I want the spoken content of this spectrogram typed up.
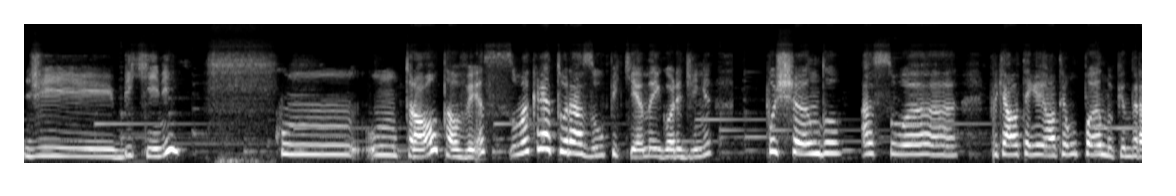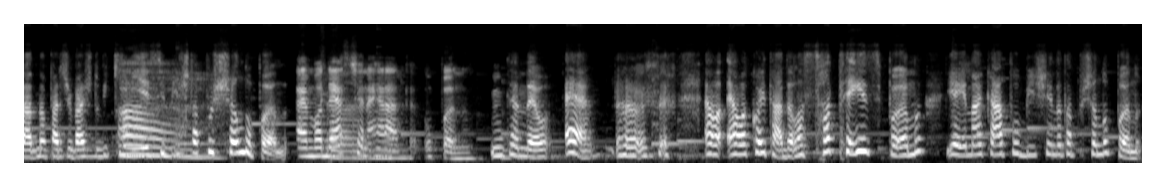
de biquíni com um troll, talvez, uma criatura azul pequena e gordinha, puxando a sua. Porque ela tem, ela tem um pano pendurado na parte de baixo do biquíni e esse Ah. bicho tá puxando o pano, É modéstia, né, Caramba. Renata? O pano. entendeu? É. ela, ela, coitada, ela só tem esse pano e aí na capa o bicho ainda tá puxando o pano.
